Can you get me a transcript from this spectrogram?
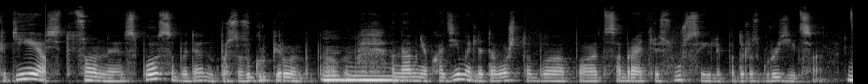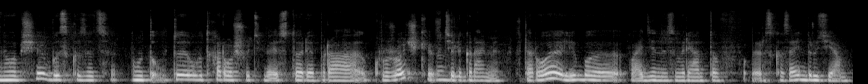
Какие ситуационные способы, да, ну, просто загруппируем, попробуем, угу. нам необходимы для того, чтобы собрать ресурсы или подразгрузиться? Ну, вообще высказаться. Вот, ты, вот хорошая у тебя история про кружочки угу. в Телеграме. Второе, либо один из вариантов рассказать друзьям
